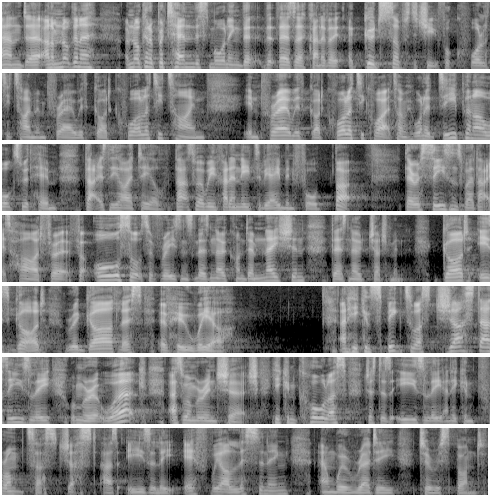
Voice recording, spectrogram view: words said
And, uh, and I'm not going to pretend this morning that, that there's a kind of a, a, good substitute for quality time in prayer with God. Quality time in prayer with God, quality quiet time. If we want to deepen our walks with Him, that is the ideal. That's where we kind of need to be aiming for. But there are seasons where that is hard for, for all sorts of reasons, there's no condemnation, there's no judgment. God is God regardless of who we are. And he can speak to us just as easily when we're at work as when we're in church. He can call us just as easily and he can prompt us just as easily if we are listening and we're ready to respond.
